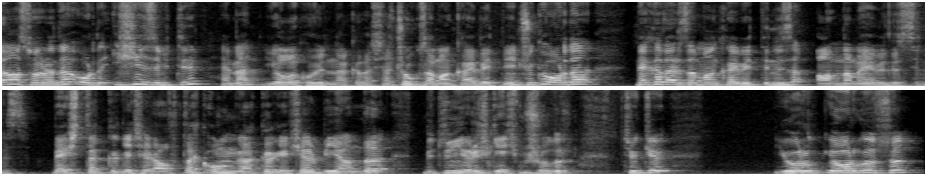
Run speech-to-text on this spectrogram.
Daha sonra da orada işinizi bitirip hemen yola koyulun arkadaşlar. Çok zaman kaybetmeyin. Çünkü orada ne kadar zaman kaybettiğinizi anlamayabilirsiniz. 5 dakika geçer, 6 dakika, 10 dakika geçer. Bir anda bütün yarış geçmiş olur. Çünkü yor- yorgunsun.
